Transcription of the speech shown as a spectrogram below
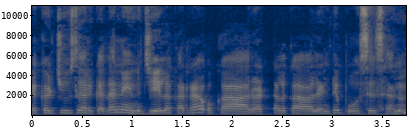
ఇక్కడ చూసారు కదా నేను జీలకర్ర ఒక ఆరు అట్టలు కావాలంటే పోసేసాను.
